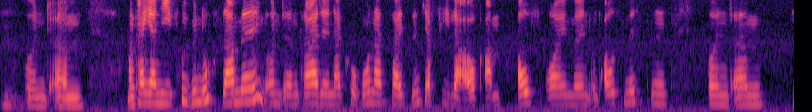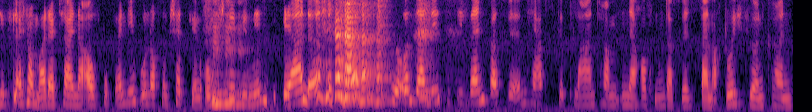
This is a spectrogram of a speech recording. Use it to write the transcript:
Mhm. Und ähm, man kann ja nie früh genug sammeln und ähm, gerade in der Corona-Zeit sind ja viele auch am Aufräumen und Ausmisten. Und ähm, hier vielleicht nochmal der kleine Aufruf, wenn irgendwo noch so ein Schätzchen rumsteht, wir nehmen die gerne für unser nächstes Event, was wir im Herbst geplant haben, in der Hoffnung, dass wir es dann auch durchführen können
